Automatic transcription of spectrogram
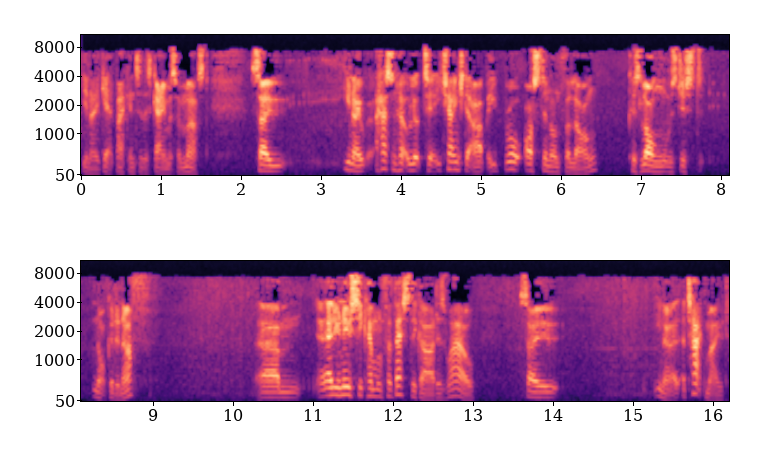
you know, get back into this game. It's a must. So, you know, Hasenhüttl looked at, it, he changed it up. He brought Austin on for Long because Long was just not good enough. Um, Elyounoussi came on for Vestergaard as well. So, you know, attack mode.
